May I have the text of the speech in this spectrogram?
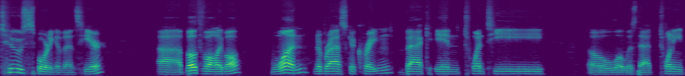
two sporting events here, uh, both volleyball. One Nebraska Creighton back in twenty oh what was that twenty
